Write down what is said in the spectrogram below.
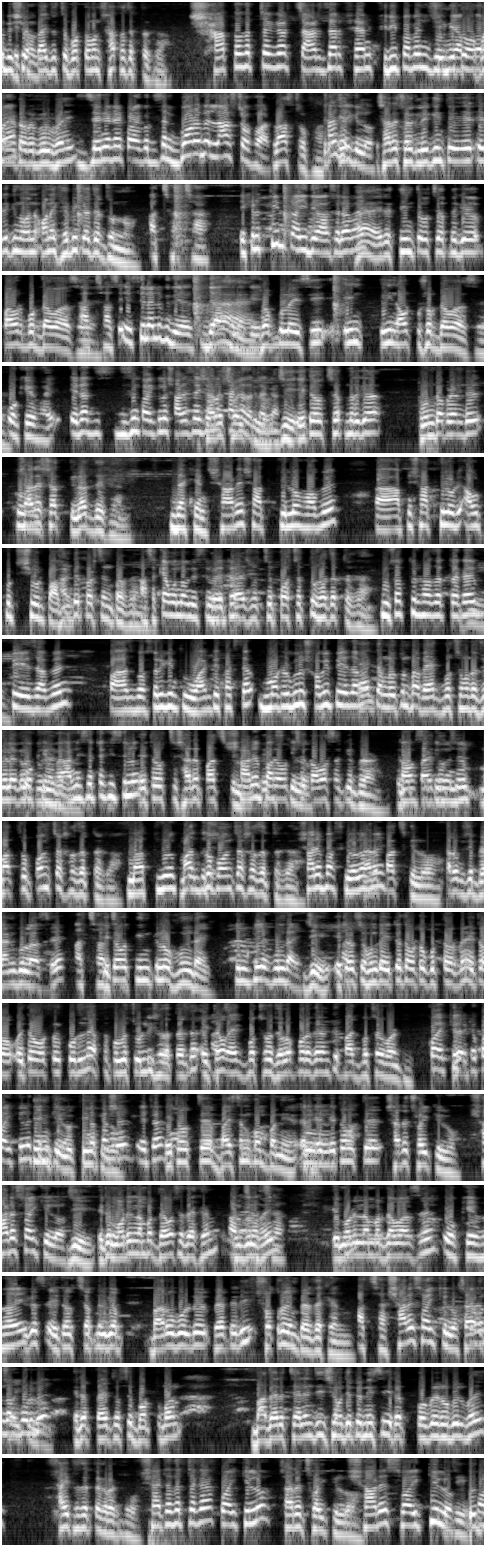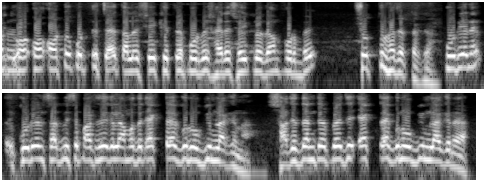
বেশি প্রাইস হচ্ছে বর্তমান সাত হাজার টাকা। সাত হাজার টাকার চার্জার ফ্যান ফ্রি পাবেন যদি আপনারা ভাই। জেনারেটর ক্রয় করতেছেন গরমের লাস্ট অফার লাস্ট অফার সাড়ে ছয় কিলো? কিন্তু এটা কিন্তু অনেক- অনেক হেভি কাজের জন্য। আচ্ছা আচ্ছা। এখানে তিনটা ই দেওয়া আছে না ভাই? হ্যাঁ এটা তিনটে হচ্ছে আপনাকে পাওয়ার বোর্ড দেওয়া আছে। আচ্ছা আচ্ছা এসি লাইনও কি দেওয়া আছে? হ্যাঁ নাকি? সবগুলো এসি ইন ইন আউট সব দেওয়া আছে। ওকে ভাই এটা দিচ্ছেন কয় কিলো? সাড়ে ছয় কিলো টাকা? জি এটা হচ্ছে আপনার হোন্ডা ব্র্যান্ডের সাড়ে সাত কিলো দেখেন। দেখেন সাড়ে সাত কিলো হবে আহ, আপনি সাত কিলোর আউটপুট শিওর পাবেন। হান্ড্রেড পার্সেন্ট পাবেন। আচ্ছা কেমন দাম দিচ্ছেন ভাই এটা? প্রাইস হচ্ছে পঁচাত্তর হাজার টাকা। পঁচাত্তর হাজার টাকায় পেয়ে যাবেন। পাঁচ বছরে কিন্তু ওয়ারেন্টি থাকছে মোটরগুলো সবই পেয়ে যাবেন। একদম নতুন পাবে এক বছর মতো চলে গেল আনিসেরটা কি ছিল? এটা হচ্ছে সাড়ে পাঁচ কিলো। সাড়ে পাঁচ কিলো। কাওয়াসাকি ব্র্যান্ড মাত্র পঞ্চাশ হাজার টাকা। মাত্র মাত্র পঞ্চাশ হাজার টাকা। সাড়ে পাঁচ কিলো সাড়ে পাঁচ কিলো। আরও যে ব্র্যান্ডগুলো আছে আচ্ছা এটাও তিন কিলো হুন্ডাই হুন্ডাই জি এটা হচ্ছে হুন্ডা এটাতে অটো করতে পারবেন। এটা ওইটা অটো করলে আপনার পড়বে চল্লিশ হাজার টাকা। এটাও এক বছর জলপর গ্যারান্টি পাঁচ বছর ওয়ারেন্টি কয় কিলো? এটা কয় কিলো? তিন কিলো তিন কিলো। এটা? এটা হচ্ছে বাইসন কোম্পানি এটা হচ্ছে সাড়ে ছয় কিলো। সাড়ে ছয় কিলো? জি এটা মডেল নাম্বার দেওয়া আছে দেখেন আচ্ছা, ভাই। আচ্ছা। এই মডেল নাম্বার দেওয়া আছে। ওকে ভাই। ঠিক আছে এটা হচ্ছে আপনার বারো ভোল্টের ব্যাটারি সতেরো এম্পিয়ার দেখেন। আচ্ছা সাড়ে ছয় কিলো সাড়ে ছয় কিলো। এটা প্রাইস হচ্ছে বর্তমান বাজারে চ্যালেঞ্জ হিসেবে যেটা নিচ্ছি এটা পড়বে রবিল ভাই। ষাট হাজার টাকা রাখব। ষাট হাজার টাকা কয় কিলো? সাড়ে ছয় কিলো। সাড়ে ছয় কিলো। জি। যদি অ- অ- অটো করতে চায় তাহলে সেই ক্ষেত্রে পড়বে সাড়ে ছয় কিলো দাম পড়বে সত্তর হাজার টাকা। কোরিয়ানে কোরিয়ান সার্ভিসে পাঠাতে গেলে আমাদের এক টাকা কোনো অগ্রিম লাগে না। সাজেদ এন্টারপ্রাইজে এক টাকা কোনো অগ্রিম লাগে না।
